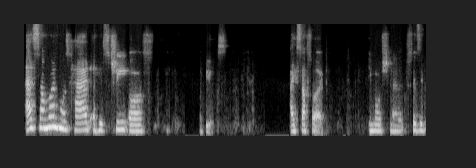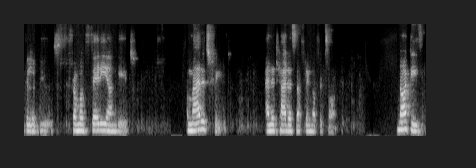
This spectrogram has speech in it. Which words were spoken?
As someone who's had a history of abuse, I suffered emotional, physical abuse from a very young age. A marriage failed, and it had a suffering of its own. Not easy.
